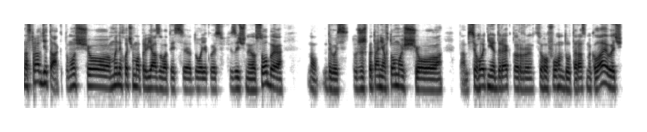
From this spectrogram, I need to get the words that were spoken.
Насправді так, тому що ми не хочемо прив'язуватись до якоїсь фізичної особи. Ну, дивись, тут же ж питання в тому, що там сьогодні директор цього фонду Тарас Миколаєвич.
